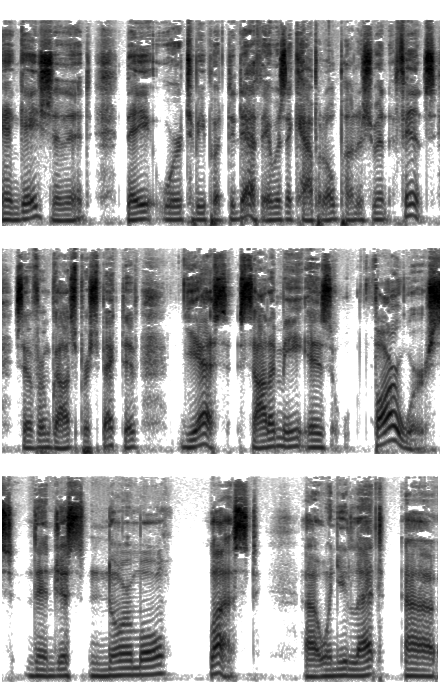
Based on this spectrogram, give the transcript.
engaged in it, they were to be put to death. It was a capital punishment offense. So from God's perspective, yes, sodomy is far worse than just normal lust. Uh, when you let uh,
